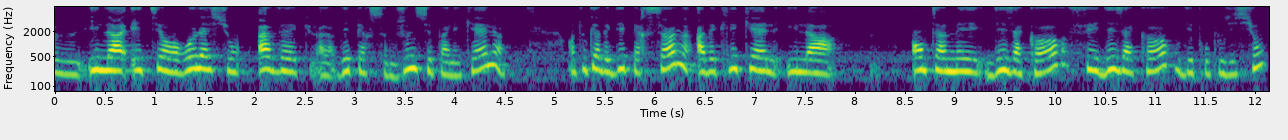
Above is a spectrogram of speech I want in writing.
euh, il a été en relation avec des personnes, je ne sais pas lesquelles, en tout cas avec des personnes avec lesquelles il a entamé des accords, fait des accords ou des propositions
